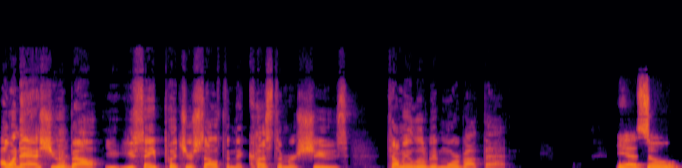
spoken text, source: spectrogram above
I want to ask you about you, you say put yourself in the customer's shoes. Tell me a little bit more about that. Yeah, so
